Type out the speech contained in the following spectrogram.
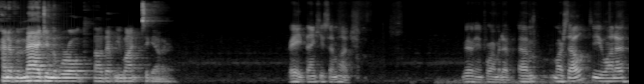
kind of imagine the world uh, that we want together. Great, thank you so much. Very informative. Um, Marcel, do you want to?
